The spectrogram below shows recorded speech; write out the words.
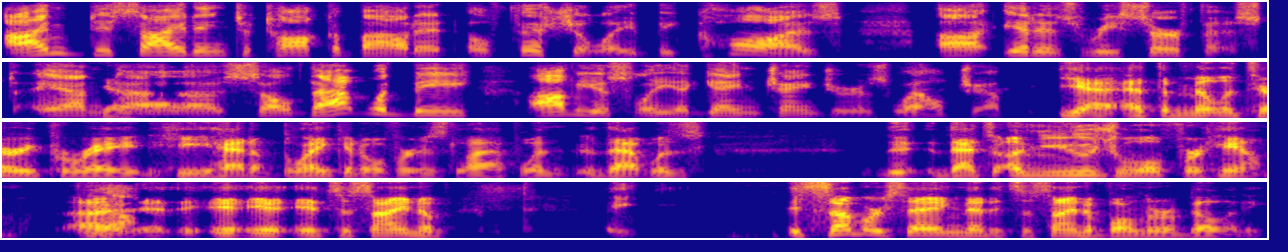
I'm deciding to talk about it officially because uh, it is resurfaced. And yeah. uh, so that would be obviously a game changer as well, Chip. Yeah, at the military parade, he had a blanket over his lap when that was that's unusual for him. Uh, yeah. It, it, it's a sign of some are saying that it's a sign of vulnerability.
